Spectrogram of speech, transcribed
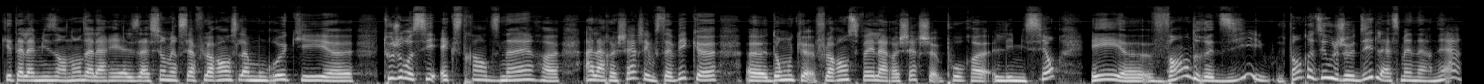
qui est à la mise en onde, à la réalisation. Merci à Florence Lamoureux qui est euh, toujours aussi extraordinaire euh, à la recherche. Et vous savez que euh, donc Florence fait la recherche pour l'émission. Et vendredi, vendredi ou jeudi de la semaine dernière,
